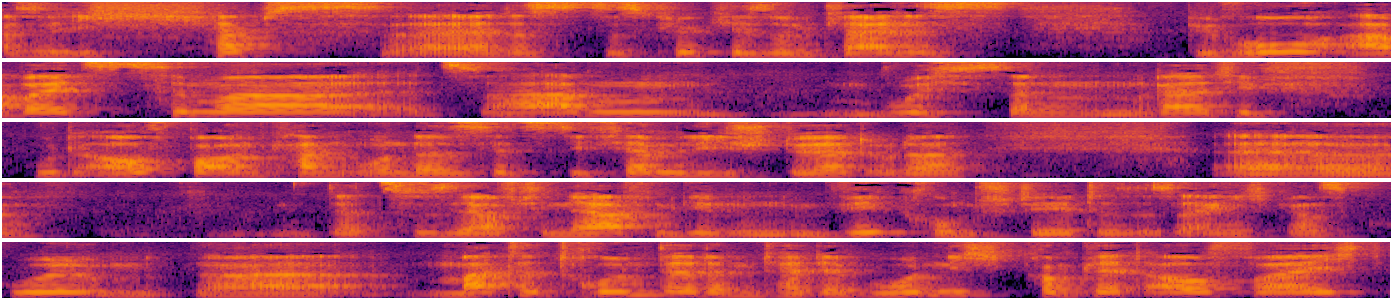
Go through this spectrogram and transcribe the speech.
Also ich hab's äh, das, das Glück, hier so ein kleines Büro, Arbeitszimmer zu haben, wo ich es dann relativ gut aufbauen kann, ohne dass es jetzt die Family stört oder äh, dazu sehr auf die Nerven geht und im Weg rumsteht. Das ist eigentlich ganz cool. Und mit einer Matte drunter, damit halt der Boden nicht komplett aufweicht.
